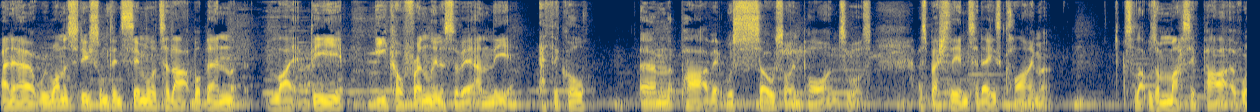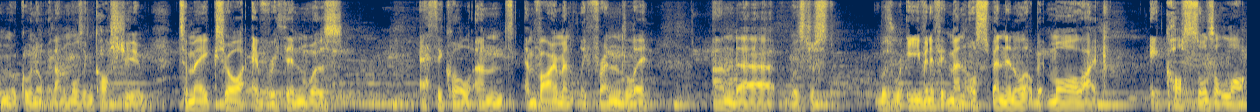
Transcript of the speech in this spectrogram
and uh, we wanted to do something similar to that, but then like the eco-friendliness of it and the ethical um, part of it was so so important to us, especially in today's climate. So that was a massive part of when we were coming up with animals in costume to make sure everything was ethical and environmentally friendly and uh, was just was even if it meant us spending a little bit more, like it costs us a lot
